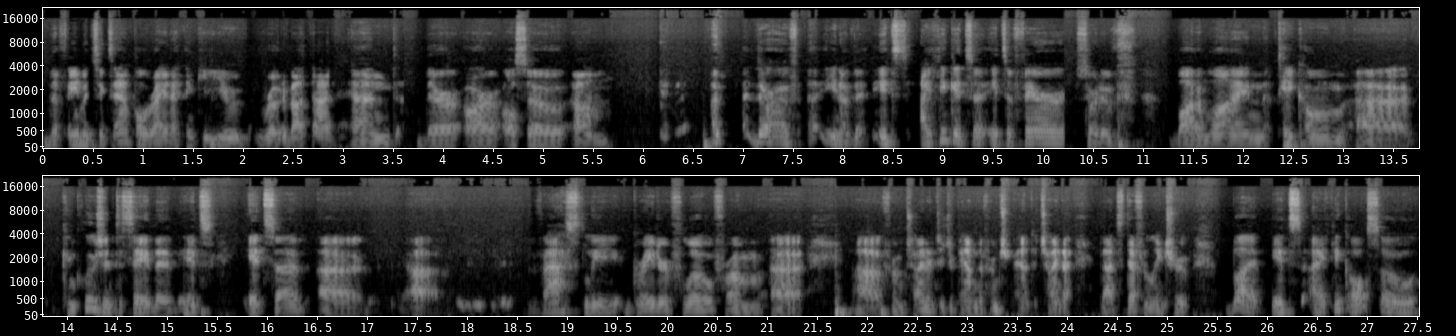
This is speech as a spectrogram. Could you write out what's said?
the famous example, right? I think you wrote about that, and there are also um, uh, there are, uh, you know, it's. I think it's a it's a fair sort of bottom line take home uh, conclusion to say that it's it's a, a, a vastly greater flow from uh, uh, from China to Japan than from Japan to China. That's definitely true. But it's I think also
